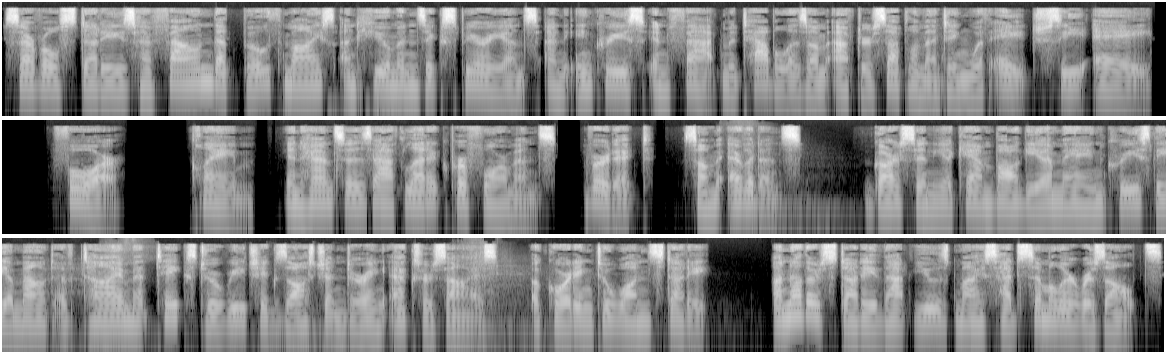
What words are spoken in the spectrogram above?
Several studies have found that both mice and humans experience an increase in fat metabolism after supplementing with HCA. 4. Claim enhances athletic performance, verdict, some evidence. Garcinia cambogia may increase the amount of time it takes to reach exhaustion during exercise, according to one study. Another study that used mice had similar results,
